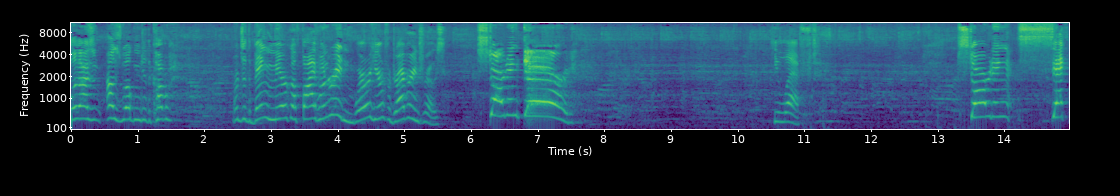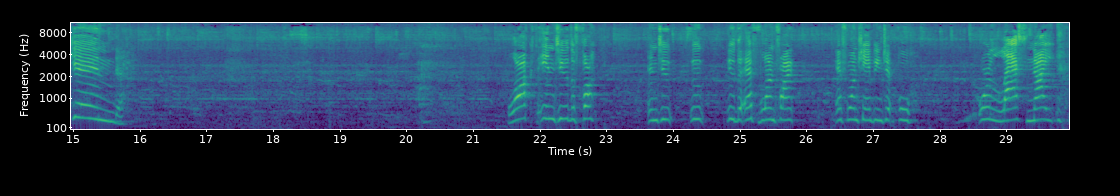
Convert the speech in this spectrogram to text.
Hello guys, guys, welcome to the cover or to the Bank of America 500, and we're here for driver intros. Starting third, he left. Starting second. Locked into the fu- into the F1 fi- F1 championship for or last night.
